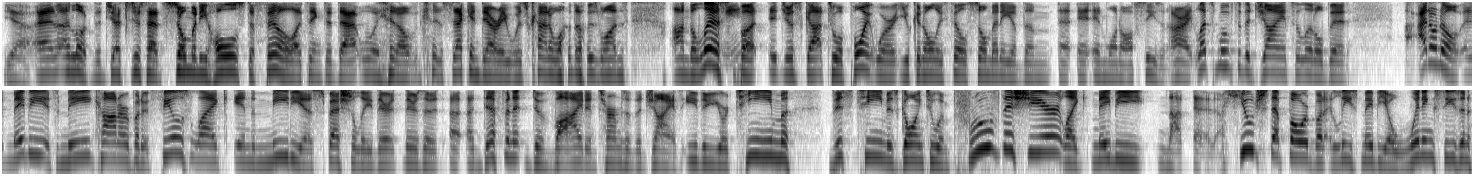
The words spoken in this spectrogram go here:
Yeah, and, and look, the Jets just had so many holes to fill. I think that that you know secondary was kind of one of those ones on the list, mm-hmm. but it just got to a point where you can only fill so many of them in one off season. All right, let's move to the Giants a little bit. I don't know. Maybe it's me, Connor, but it feels like in the media, especially, there there's a, a definite divide in terms of the Giants. Either your team, this team is going to improve this year, like maybe not a huge step forward, but at least maybe a winning season,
